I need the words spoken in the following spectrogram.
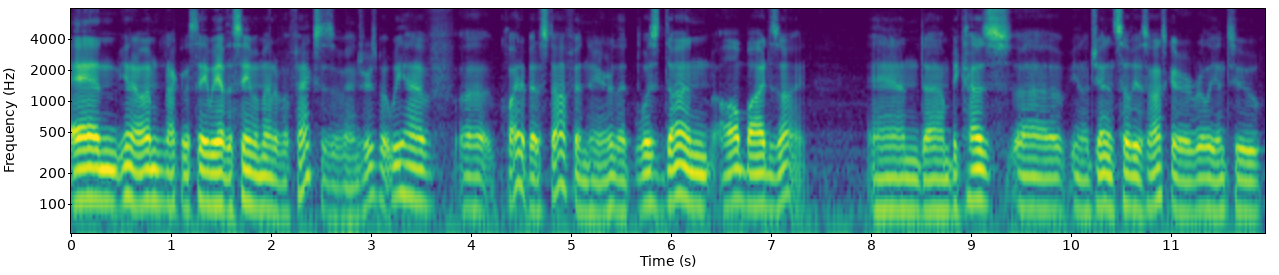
and you know, I'm not going to say we have the same amount of effects as Avengers, but we have uh, quite a bit of stuff in here that was done all by design, and um, because uh, you know Jen and Sylvia Soska are really into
